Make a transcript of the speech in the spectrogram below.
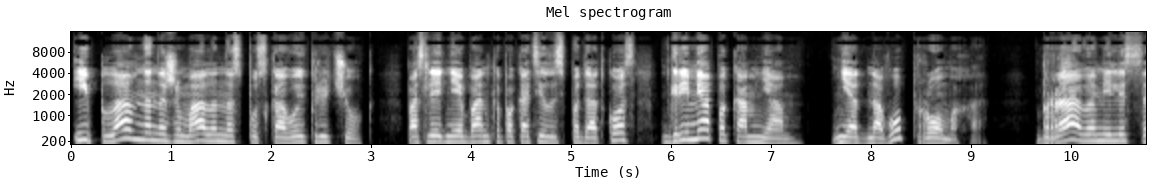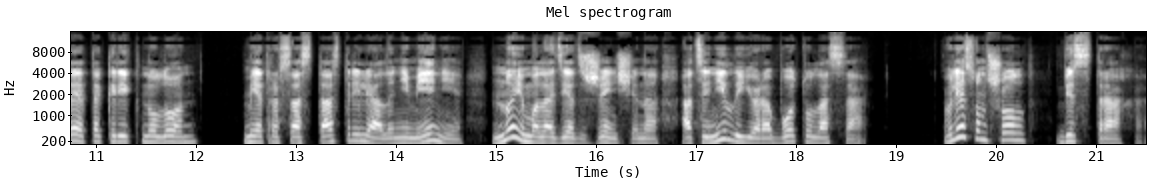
и плавно нажимала на спусковой крючок. Последняя банка покатилась под откос, гремя по камням. Ни одного промаха. «Браво, Мелисета!» — крикнул он. Метров со ста стреляла, не менее, но и молодец женщина, оценил ее работу лоса. В лес он шел без страха.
